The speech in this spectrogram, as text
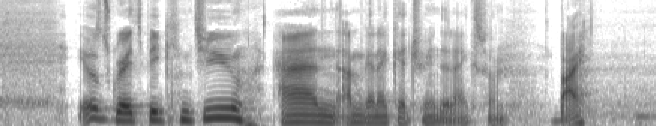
it was great speaking to you, and I'm gonna catch you in the next one. Bye.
